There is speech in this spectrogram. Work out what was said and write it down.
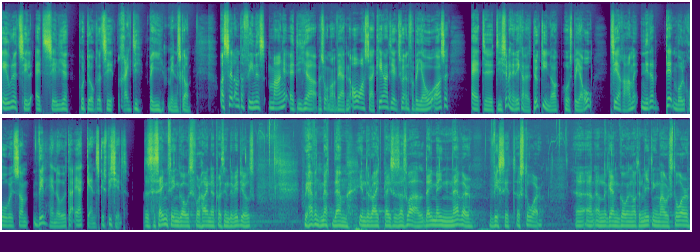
evne til at sælge produkter til rigtig rige mennesker. Og selvom der findes mange af de her personer verden over, så erkender direktøren for BAO også, at øh, de simpelthen ikke har været dygtige nok hos BRO til at ramme netop den målgruppe, som vil have noget, der er ganske specielt. The same thing goes for high net worth individuals. We haven't met them in the right places as well. They may never visit a store. Uh, and, and, again, going out and meeting our store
